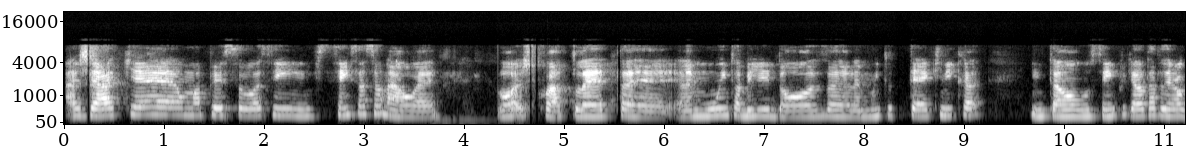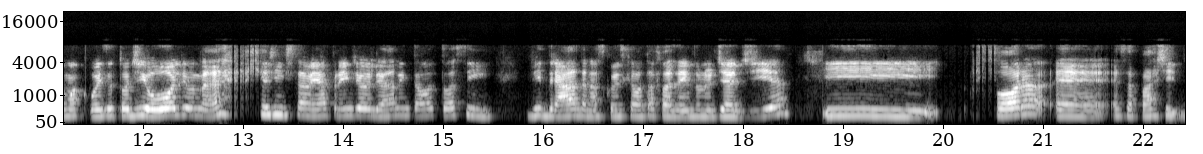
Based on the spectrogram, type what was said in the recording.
A Jaque é uma pessoa assim sensacional, é. Lógico, a atleta é, ela é muito habilidosa, ela é muito técnica. Então, sempre que ela tá fazendo alguma coisa, eu tô de olho, né? Que a gente também aprende olhando. Então, eu tô assim vidrada nas coisas que ela tá fazendo no dia a dia. E fora é, essa parte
